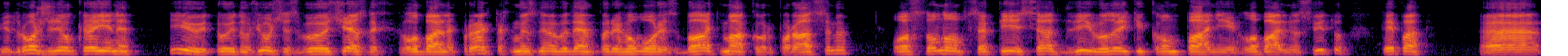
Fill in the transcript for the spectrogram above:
відродження України, і відповідно в участь в величезних глобальних проектах. Ми з ними ведемо переговори з багатьма корпораціями. В основному це 52 великі компанії глобального світу, типа е,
